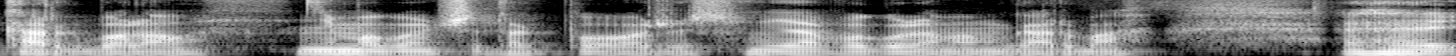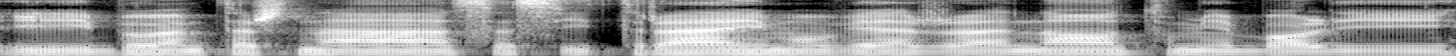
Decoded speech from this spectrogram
kark bolał. Nie mogłem się tak położyć. Ja w ogóle mam garba. I byłem też na sesji tre i mówię, że no tu mnie boli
